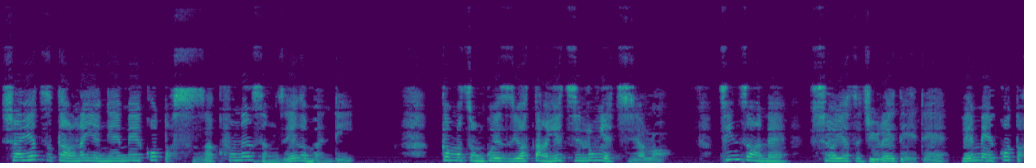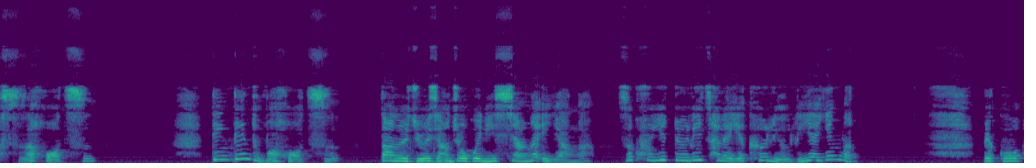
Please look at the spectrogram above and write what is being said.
小叶子讲了一眼美国读书个可能存在个问题，葛末总归是要打一记录一记个咯。今朝呢，小叶子就来谈谈来美国读书的好处。顶顶大的好处，当然就像交关人想的一样个，是可以锻炼出来一口流利的英文。不过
